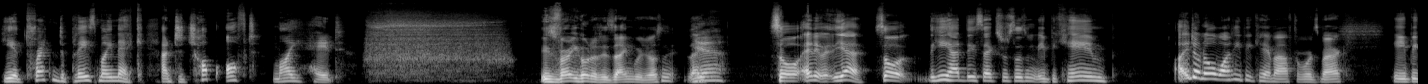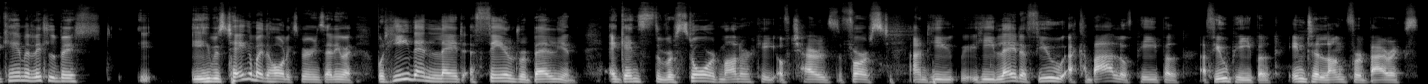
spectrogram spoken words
he had threatened to place my neck and to chop off my head. He was very good at his language, wasn't it? Like- yeah. So anyway, yeah. So he had this exorcism. He became, I don't know what he became afterwards, Mark. He became a little bit. He, he was taken by the whole experience anyway. But he then led a failed rebellion against the restored monarchy of Charles I, and he he led a few a cabal of people, a few people into Longford barracks,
